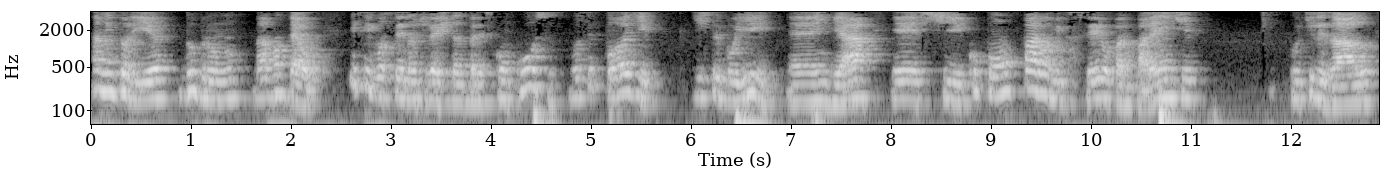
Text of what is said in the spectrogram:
na mentoria do Bruno da Avantel. E se você não estiver estudando para esse concurso, você pode distribuir, é, enviar este cupom para um amigo seu, para um parente, utilizá-lo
